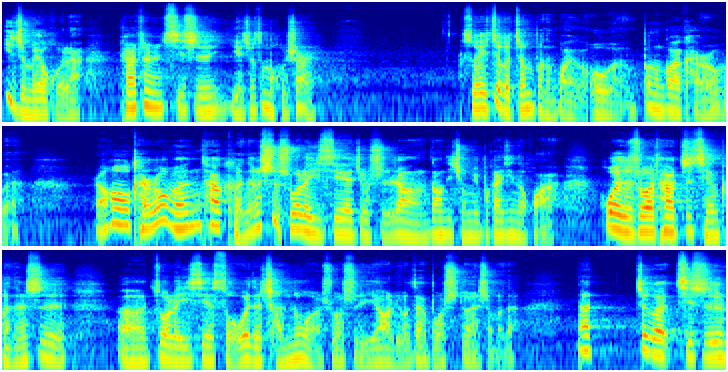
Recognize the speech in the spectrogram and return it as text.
一直没有回来，凯尔特人其实也就这么回事儿。所以这个真不能怪欧文，不能怪凯尔文。然后凯尔文他可能是说了一些就是让当地球迷不开心的话，或者说他之前可能是，呃，做了一些所谓的承诺，说是要留在波士顿什么的。那这个其实，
